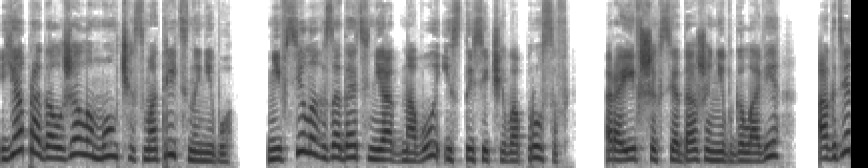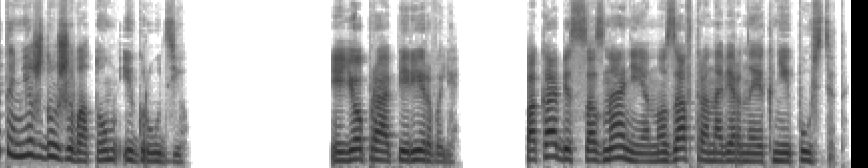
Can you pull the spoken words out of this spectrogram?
Я продолжала молча смотреть на него, не в силах задать ни одного из тысячи вопросов, роившихся даже не в голове, а где-то между животом и грудью. Ее прооперировали. Пока без сознания, но завтра, наверное, к ней пустят.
